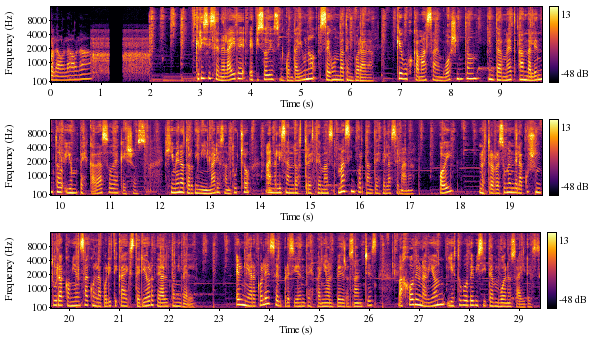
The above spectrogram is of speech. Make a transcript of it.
Hola, hola, hola. Crisis en el aire, episodio 51, segunda temporada. ¿Qué busca masa en Washington? Internet anda lento y un pescadazo de aquellos. Jimena Tordini y Mario Santucho analizan los tres temas más importantes de la semana. Hoy, nuestro resumen de la coyuntura comienza con la política exterior de alto nivel. El miércoles, el presidente español Pedro Sánchez bajó de un avión y estuvo de visita en Buenos Aires.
